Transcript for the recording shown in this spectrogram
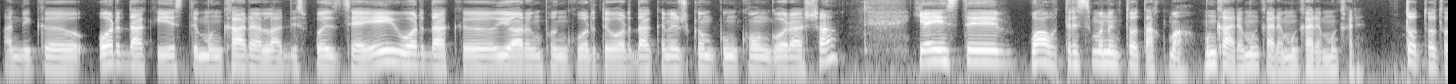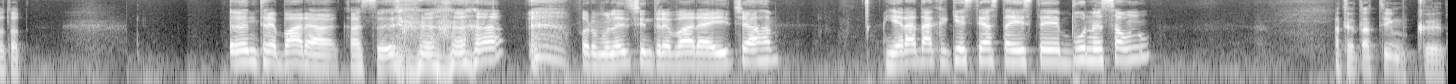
Adică ori dacă este mâncarea la dispoziția ei, ori dacă eu arunc în curte, ori dacă ne jucăm cu un congor așa, ea este, wow, trebuie să mănânc tot acum. Mâncare, mâncare, mâncare, mâncare. Tot, tot, tot, tot. Întrebarea, ca să formulez și întrebarea aici, era dacă chestia asta este bună sau nu? Atâta timp cât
